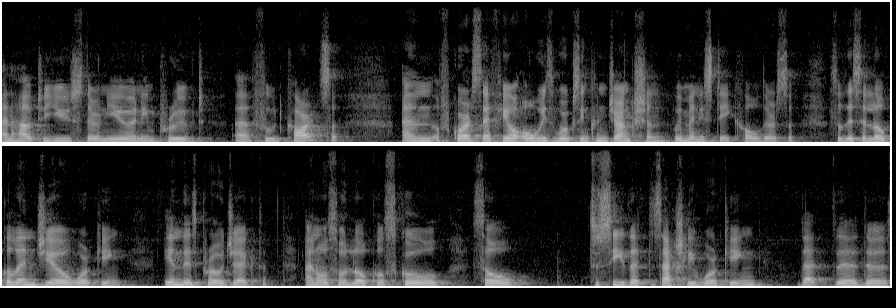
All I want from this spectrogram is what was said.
and how to use their new and improved uh, food carts. And of course, FAO always works in conjunction with many stakeholders. So there's a local NGO working in this project and also a local school. So to see that it's actually working, that the, the,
